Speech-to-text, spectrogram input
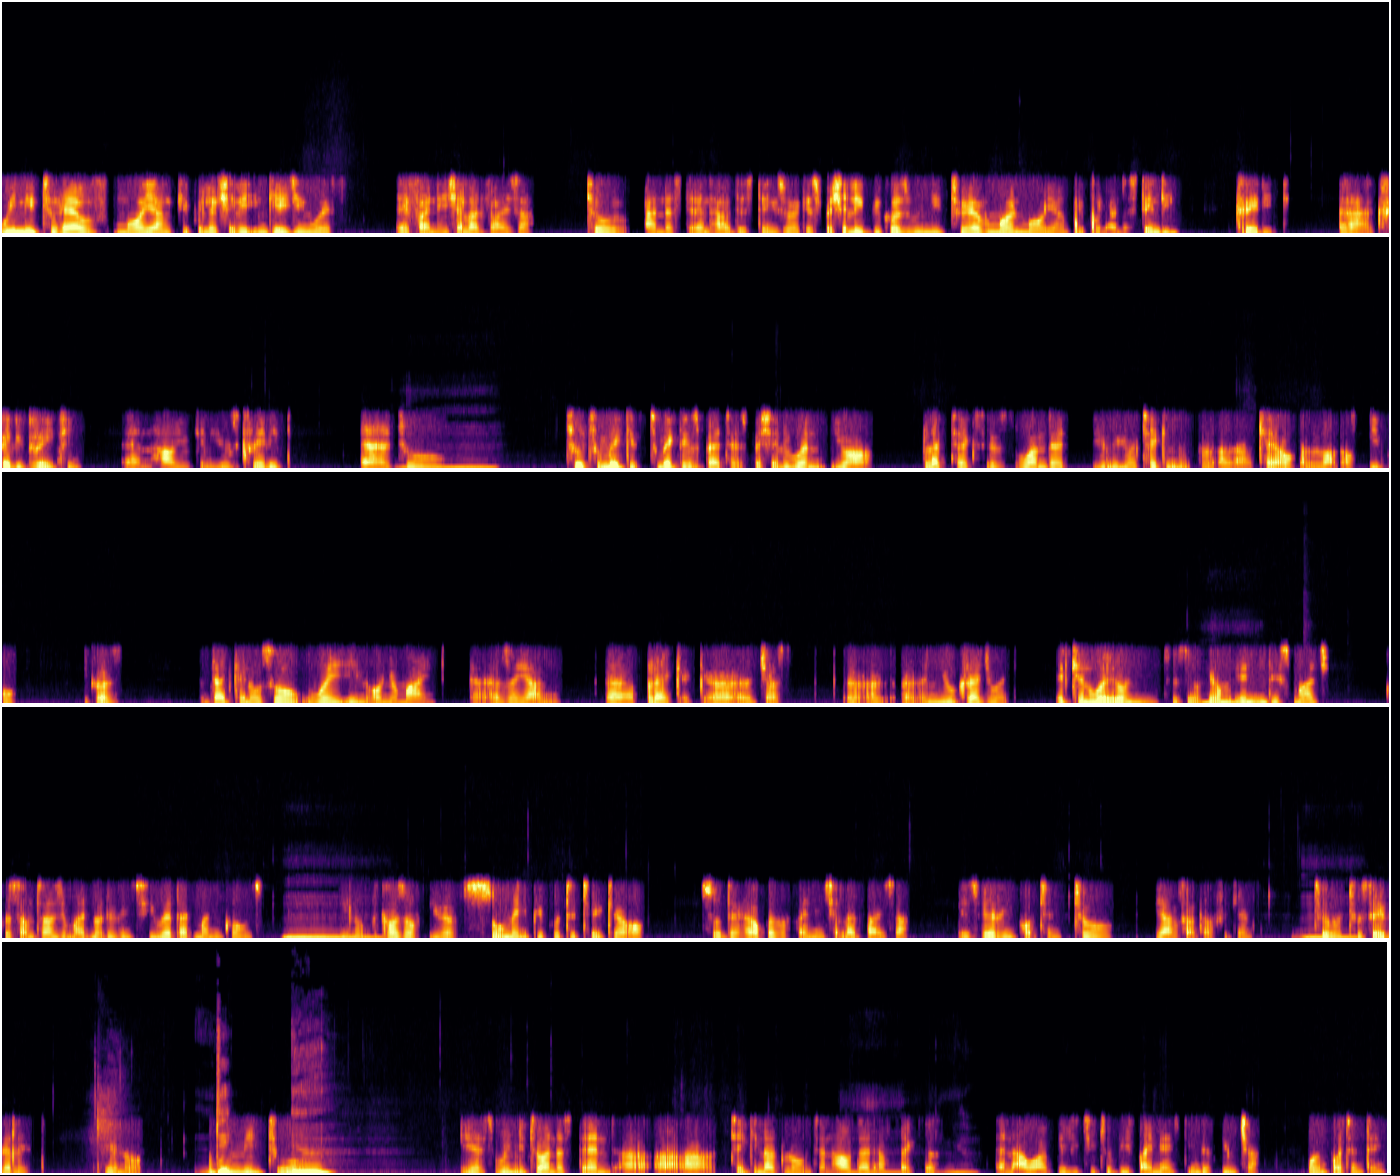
we need to have more young people actually engaging with a financial advisor to understand how these things work, especially because we need to have more and more young people understanding credit, uh, credit rating, and how you can use credit uh, to to to make it to make things better, especially when your black tax is one that you know you are taking uh, uh care of a lot of people, because that can also weigh in on your mind uh, as a young uh, black uh, just a, a, new graduate, it can weigh on you to say, okay, I'm earning this much, because sometimes you might not even see where that money goes, mm. you know, because of you have so many people to take care of. So the help of a financial advisor is very important to young South Africans, mm. to to say the least. You know, we need to. Yeah. Yes, we need to understand uh, uh, uh, taking out loans and how that affects us and our ability to be financed in the future for important things.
